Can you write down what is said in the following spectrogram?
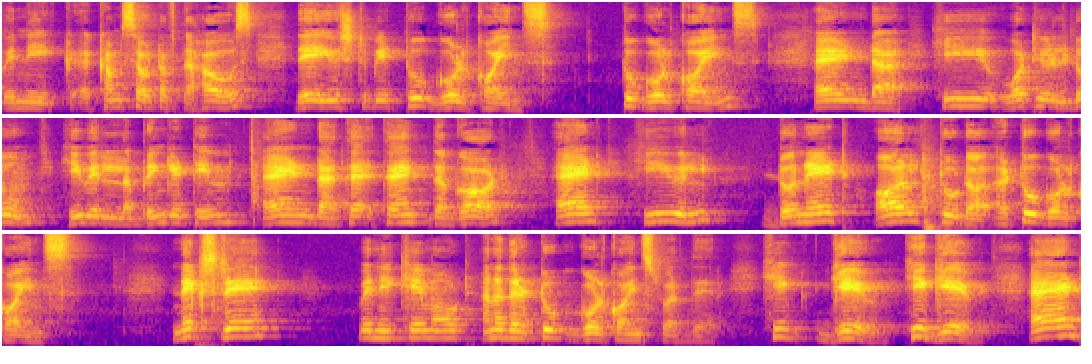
when he comes out of the house, there used to be two gold coins, two gold coins. And uh, he what he will do he will bring it in and uh, th- thank the god. And he will donate all two, uh, two gold coins next day when he came out another two gold coins were there. He gave he gave. And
